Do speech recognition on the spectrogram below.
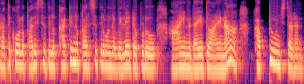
ప్రతికూల పరిస్థితులు కఠిన పరిస్థితులు గుండా వెళ్ళేటప్పుడు ఆయన దయతో ఆయన కప్పి ఉంచుతాడంట.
